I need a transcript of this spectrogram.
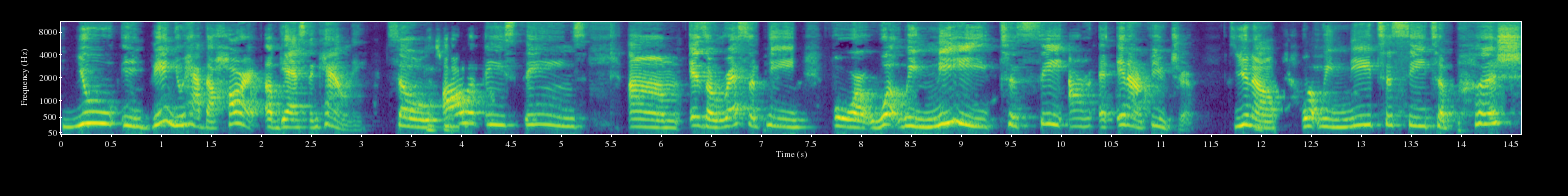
you and then you have the heart of Gadsden County. So all of these things um, is a recipe for what we need to see our in our future. You know what we need to see to push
